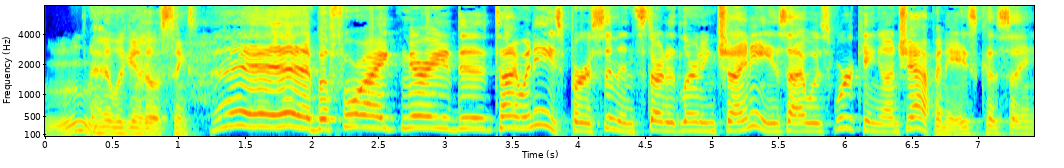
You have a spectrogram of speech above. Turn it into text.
Ooh. Looking at those things. Eh, before I married a Taiwanese person and started learning Chinese, I was working on Japanese because eh,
